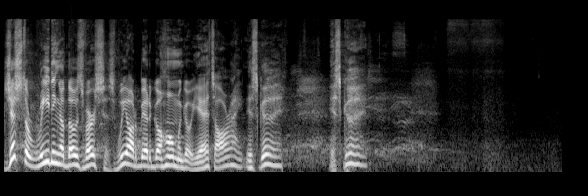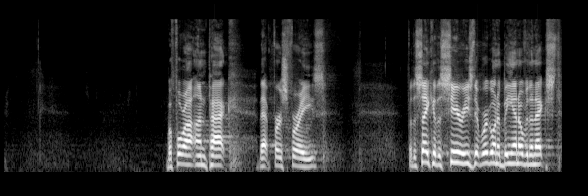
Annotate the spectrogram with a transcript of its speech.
just the reading of those verses, we ought to be able to go home and go, yeah, it's all right. It's good. It's good. Before I unpack that first phrase, for the sake of the series that we're going to be in over the next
